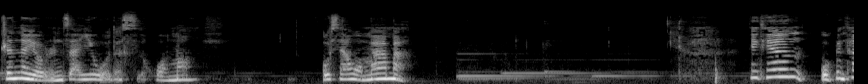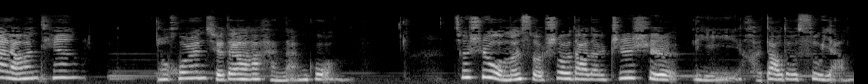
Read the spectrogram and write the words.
真的有人在意我的死活吗？我想我妈妈。那天我跟他聊完天，我忽然觉得很难过。就是我们所受到的知识、礼仪和道德素养，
